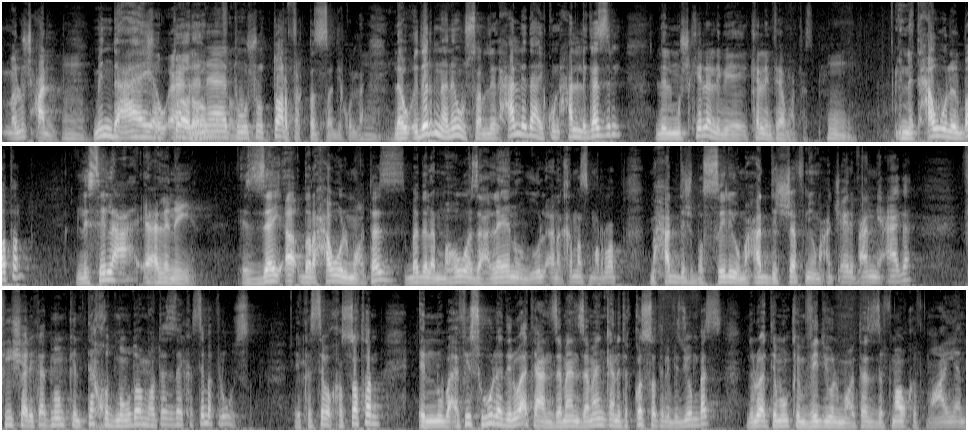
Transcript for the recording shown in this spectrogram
ملوش حل. من دعاية وإعلانات. وشطار في القصة دي كلها. لو قدرنا نوصل للحل ده هيكون حل جذري للمشكلة اللي بيتكلم فيها معتز. إن تحول البطل لسلعة إعلانية. إزاي أقدر احول معتز بدل ما هو زعلان وبيقول أنا خمس مرات ما حدش بص لي وما حدش شافني وما حدش عارف عني حاجة. في شركات ممكن تاخد موضوع معتز ده يكسبها فلوس. يكسبها خاصة انه بقى في سهولة دلوقتي عن زمان، زمان كانت القصة تلفزيون بس، دلوقتي ممكن فيديو المعتز في موقف معين،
